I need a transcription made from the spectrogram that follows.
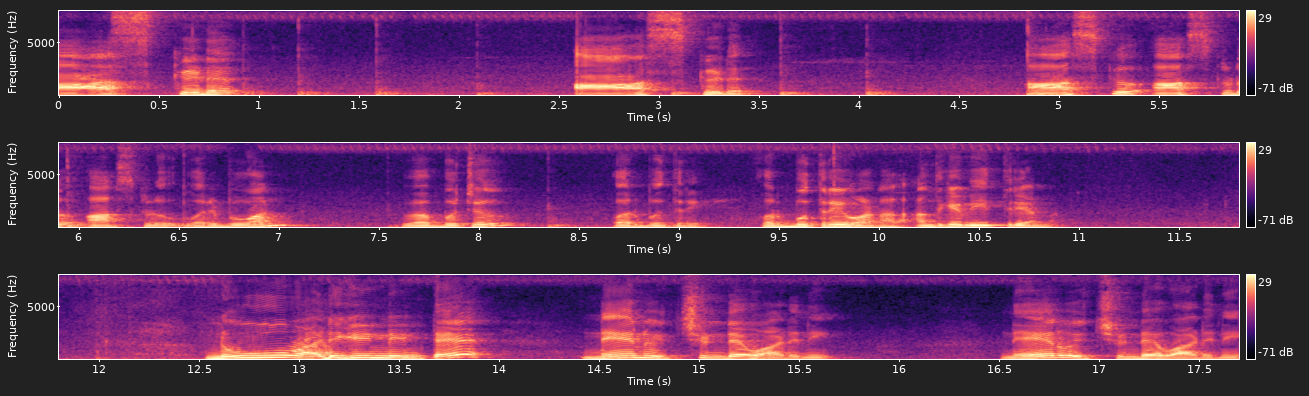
asked asked ask asked asked verb one verb two verb three verb three వాడాలి? అందుకే వి త్రీ అన్న. నువ్వు అడిగిండింటే నేను ఇచ్చిండేవాడిని నేను ఇచ్చిండేవాడిని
